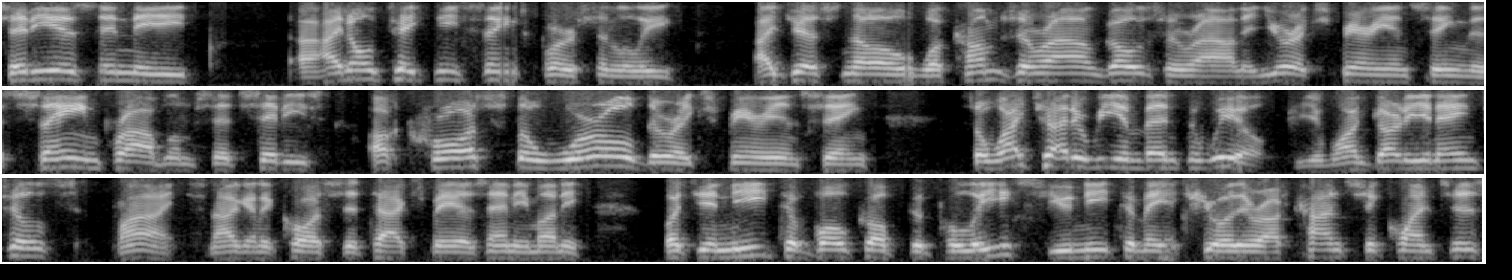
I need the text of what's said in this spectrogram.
city is in need, uh, I don't take these things personally. I just know what comes around goes around, and you're experiencing the same problems that cities across the world are experiencing. So why try to reinvent the wheel? If you want guardian angels, fine. It's not going to cost the taxpayers any money but you need to bulk up the police. You need to make sure there are consequences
